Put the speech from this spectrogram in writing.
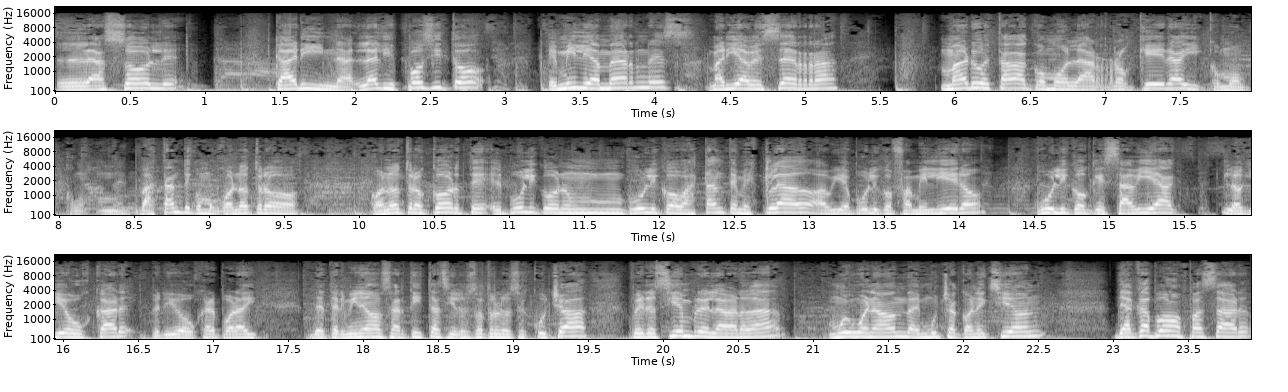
La Sole, Karina, Lali Espósito, Emilia Mernes, María Becerra. Maru estaba como la rockera y como, con- bastante como con otro con otro corte. El público era un público bastante mezclado, había público familiero, público que sabía lo que iba a buscar, pero iba a buscar por ahí determinados artistas y los otros los escuchaba, pero siempre la verdad, muy buena onda y mucha conexión. De acá podemos pasar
